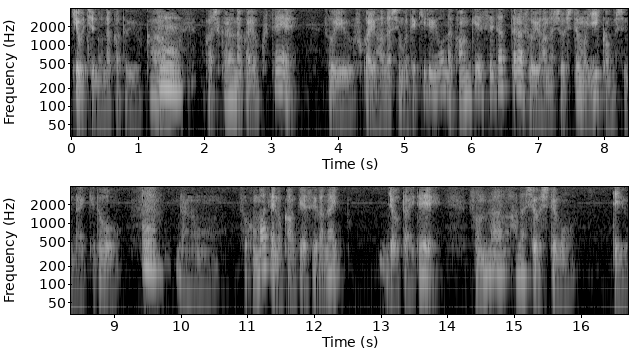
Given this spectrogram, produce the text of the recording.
窮地の中というか、うん。昔から仲良くて、そういう深い話もできるような関係性だったら、そういう話をしてもいいかもしれないけど、うん。あの、そこまでの関係性がない状態で、そんな話をしてもっていう。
